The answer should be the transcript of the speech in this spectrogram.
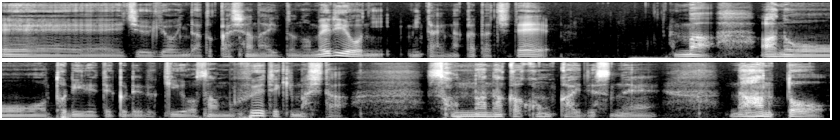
えー、従業員だとか社内で飲めるようにみたいたいな形でまああの、取り入れてくれる企業さんも増えてきました。そんな中今回ですねなんと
